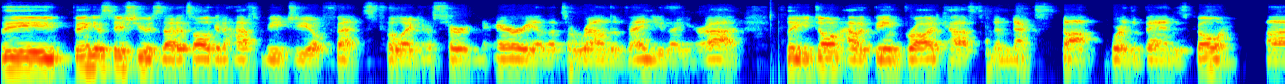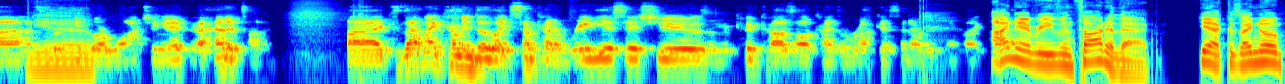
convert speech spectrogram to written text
the biggest issue is that it's all going to have to be geo fenced to like a certain area that's around the venue that you're at, so you don't have it being broadcast to the next stop where the band is going, uh, yeah. so people are watching it ahead of time. Because uh, that might come into like some kind of radius issues, and it could cause all kinds of ruckus and everything like that. I never even thought of that. Yeah, because I know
